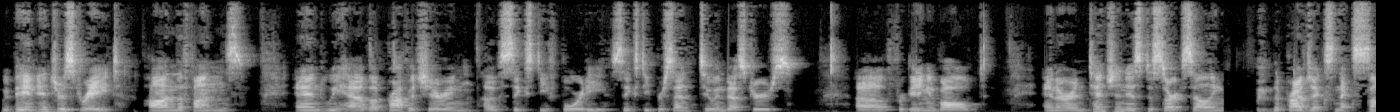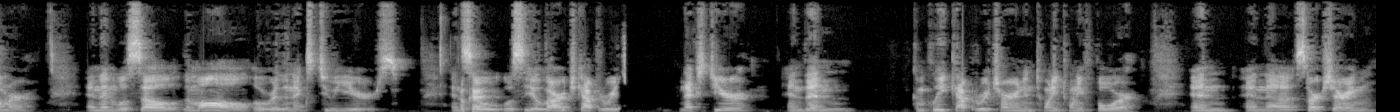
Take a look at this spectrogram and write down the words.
we pay an interest rate on the funds and we have a profit sharing of 60 40 60% to investors uh, for getting involved. And our intention is to start selling the projects next summer and then we'll sell them all over the next two years. And okay. so we'll see a large capital return next year and then complete capital return in 2024 and and uh, start sharing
